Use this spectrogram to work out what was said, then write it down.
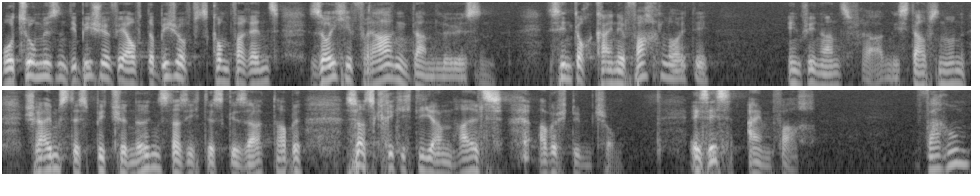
Wozu müssen die Bischöfe auf der Bischofskonferenz solche Fragen dann lösen? Sie sind doch keine Fachleute in Finanzfragen. Ich darf es nun, schreiben Sie das bitte nirgends, dass ich das gesagt habe, sonst kriege ich die an den Hals, aber stimmt schon. Es ist einfach. Warum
